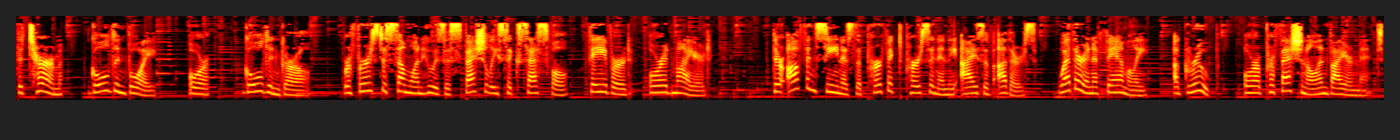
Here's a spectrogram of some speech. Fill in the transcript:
the term golden boy or golden girl refers to someone who is especially successful, favored, or admired. They're often seen as the perfect person in the eyes of others, whether in a family, a group, or a professional environment.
